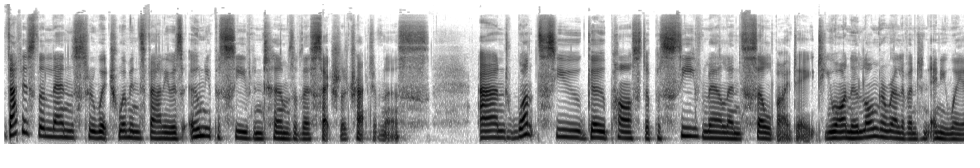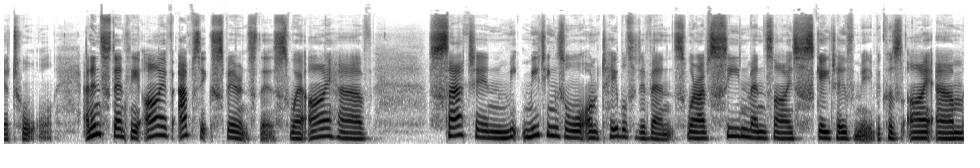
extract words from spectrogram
that is the lens through which women's value is only perceived in terms of their sexual attractiveness. And once you go past a perceived male lens sell by date, you are no longer relevant in any way at all. And incidentally, I've absolutely experienced this where I have sat in me- meetings or on tables at events where I've seen men's eyes skate over me because I am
